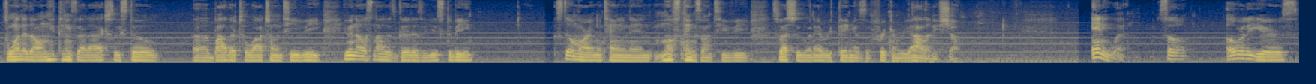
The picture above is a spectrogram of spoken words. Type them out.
It's one of the only things that I actually still uh, bother to watch on TV, even though it's not as good as it used to be. Still more entertaining than most things on TV, especially when everything is a freaking reality show. Anyway, so over the years,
